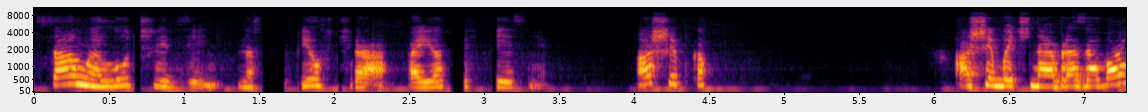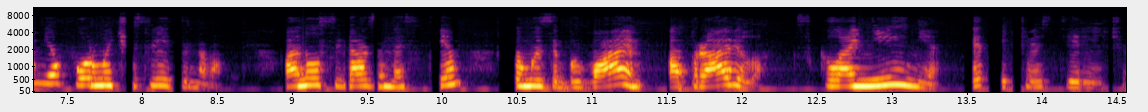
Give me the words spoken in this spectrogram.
«Самый лучший день наступил вчера», поется в песне. Ошибка. Ошибочное образование формы числительного. Оно связано с тем, что мы забываем о правилах склонения этой части речи.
